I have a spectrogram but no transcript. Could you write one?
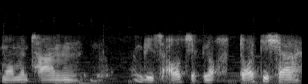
momentan, wie es aussieht, noch deutlicher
